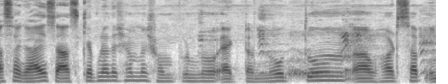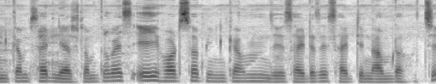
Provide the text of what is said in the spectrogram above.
আচ্ছা গাইস আজকে আপনাদের সামনে সম্পূর্ণ একটা নতুন হোয়াটসঅ্যাপ ইনকাম সাইট নিয়ে আসলাম। তো গাইস এই হোয়াটসঅ্যাপ ইনকাম যে সাইট আছে সাইটটির নামটা হচ্ছে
